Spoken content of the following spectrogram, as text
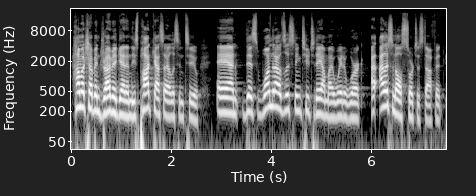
how much I've been driving again and these podcasts that I listen to and this one that I was listening to today on my way to work, I, I listen to all sorts of stuff. It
